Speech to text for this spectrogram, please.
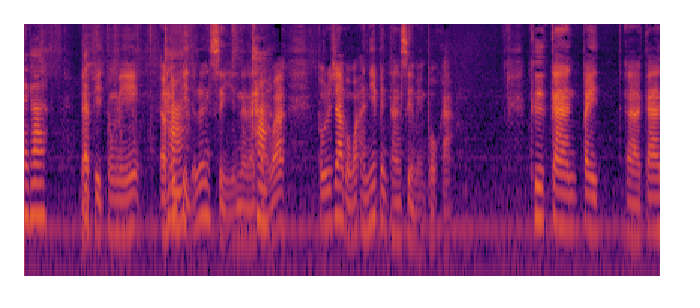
นะคะ แต่ผิดตรงนี้เอ่อค่ะไม่ผิดเรื่องศีลนะนะค่ะแต่ว่าพระพุทธเจ้าบอกว่าอันนี้เป็นทางเสื่อมแห่งโภคะคือการไปเอ่อการ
